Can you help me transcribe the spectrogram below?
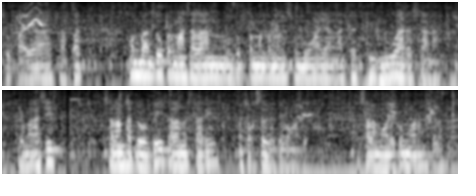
supaya dapat membantu permasalahan untuk teman-teman semua yang ada di luar sana. Terima kasih. Salam satu hobi salam lestari. Ojo kesel dari wong assalamualaikum warahmatullahi wabarakatuh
